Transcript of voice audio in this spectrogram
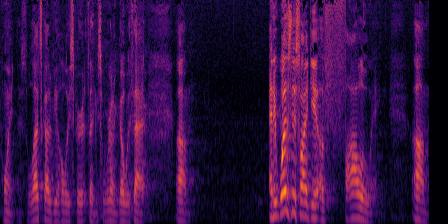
point. I said, well, that's got to be a Holy Spirit thing. So we're going to go with that. Um, and it was this idea of following. Um,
